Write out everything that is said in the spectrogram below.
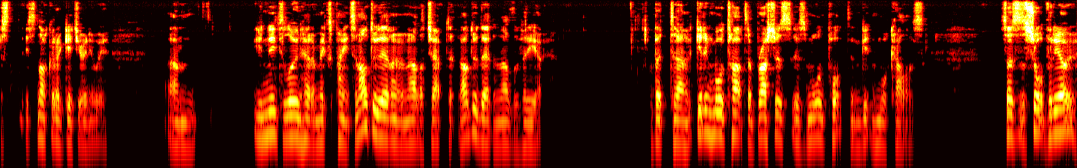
It's, it's not going to get you anywhere. Um, you need to learn how to mix paints. And I'll do that in another chapter. I'll do that in another video. But uh, getting more types of brushes is more important than getting more colors. So this is a short video.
